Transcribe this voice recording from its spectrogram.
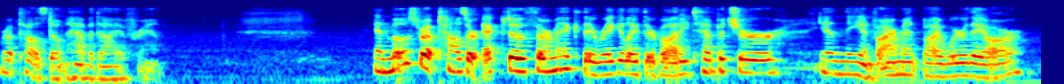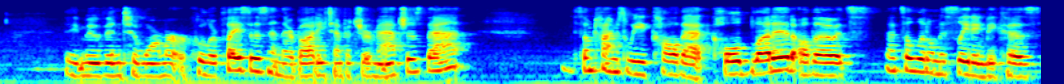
Reptiles don't have a diaphragm. And most reptiles are ectothermic. They regulate their body temperature in the environment by where they are. They move into warmer or cooler places, and their body temperature matches that. Sometimes we call that cold-blooded, although it's that's a little misleading because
